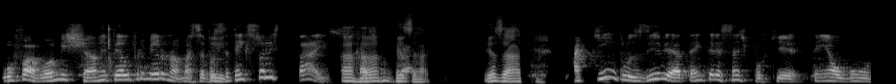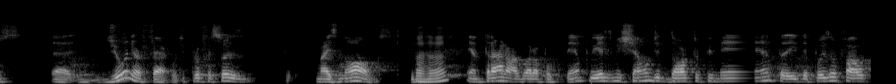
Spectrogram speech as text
Por favor, me chame pelo primeiro nome. Mas você sim. tem que solicitar isso. Aham, exato. Exato. Aqui, inclusive, é até interessante, porque tem alguns uh, junior faculty, professores mais novos, que uhum. entraram agora há pouco tempo, e eles me chamam de Dr. Pimenta, e depois eu falo,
